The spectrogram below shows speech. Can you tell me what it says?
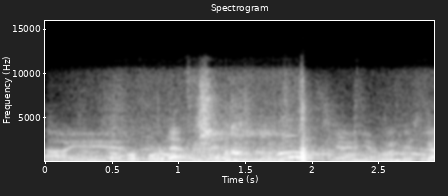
Oh, yeah. But before that, we did. Yeah, just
